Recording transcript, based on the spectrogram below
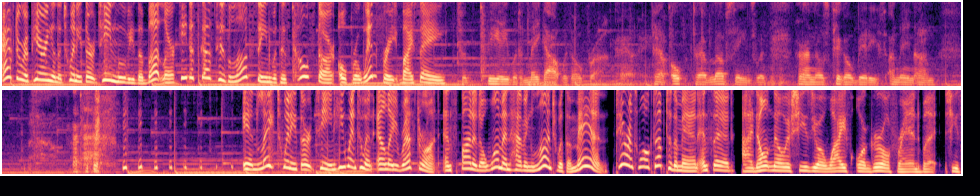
After appearing in the 2013 movie The Butler, he discussed his love scene with his co star Oprah Winfrey by saying, To be able to make out with Oprah, to have, to have love scenes with her and those tiggle bitties. I mean, um, In late 2013, he went to an LA restaurant and spotted a woman having lunch with a man. Terrence walked up to the man and said, I don't know if she's your wife or girlfriend, but she's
